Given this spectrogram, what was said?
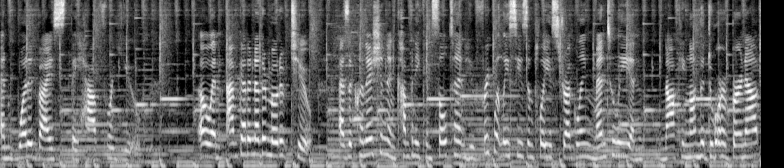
and what advice they have for you. Oh, and I've got another motive too. As a clinician and company consultant who frequently sees employees struggling mentally and knocking on the door of burnout,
